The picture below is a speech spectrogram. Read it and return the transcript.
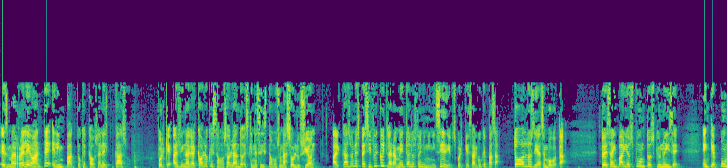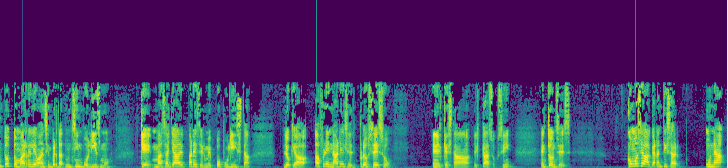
es más relevante el impacto que causa en el caso. Porque al final y al cabo lo que estamos hablando es que necesitamos una solución al caso en específico y claramente a los feminicidios, porque es algo que pasa todos los días en Bogotá. Entonces hay varios puntos que uno dice, ¿en qué punto toma relevancia en verdad un simbolismo que más allá de parecerme populista, lo que va a frenar es el proceso en el que está el caso, ¿sí? Entonces, ¿cómo se va a garantizar una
